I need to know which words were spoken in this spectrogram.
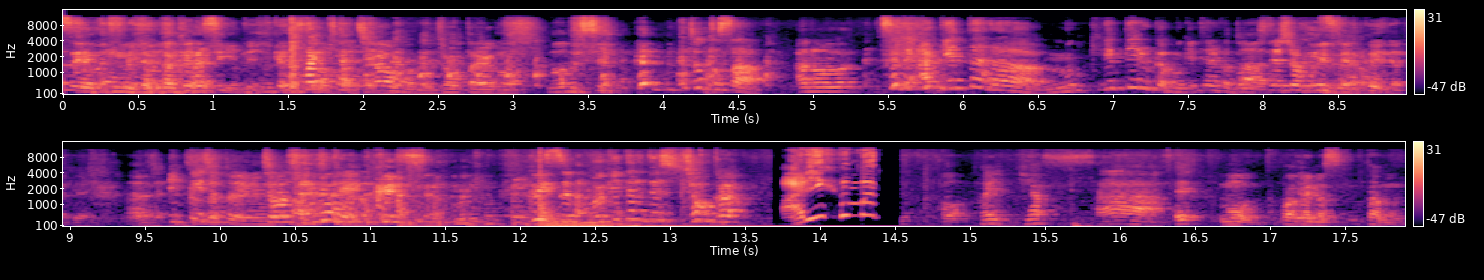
す絵本みたいな暗すぎて光さっきと違うもんね状態が。眩しいちょっとさあのそれ開けたら向けてるか向けてないかどっちでしょう？クイズやろクイズやって一回ちょっと挑戦してクイズ。クイズ向けてるでしょうか？ありふまはいいやさ。あえもうわかります？多分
